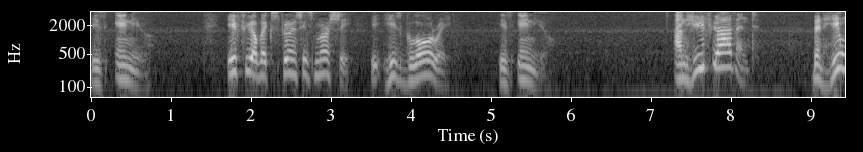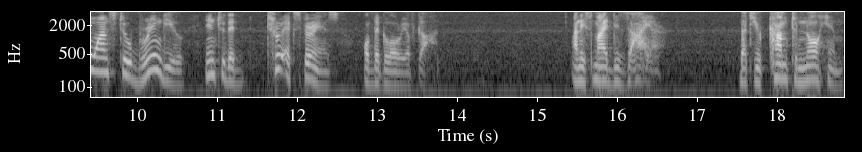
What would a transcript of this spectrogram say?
He's in you. If you have experienced His mercy, His glory is in you. And if you haven't, then He wants to bring you into the true experience of the glory of God. And it's my desire that you come to know Him,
